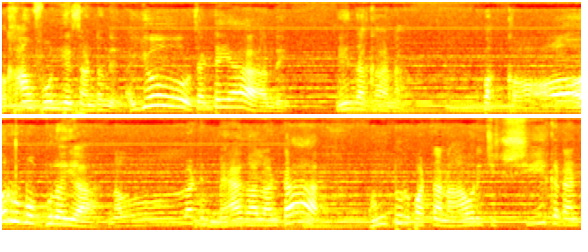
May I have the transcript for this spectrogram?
ఒక ఆమె ఫోన్ చేసి అంటుంది అయ్యో చంటయ్యా అంది. ఏందాక అన్న? కారు మబ్బులయ్యా నల్లటి మేఘాలంట గుంటూరు పట్టణాన్ని ఆవరించి చీకటంట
